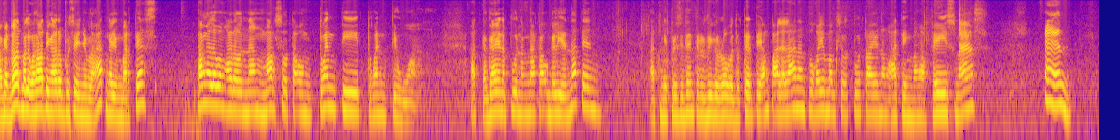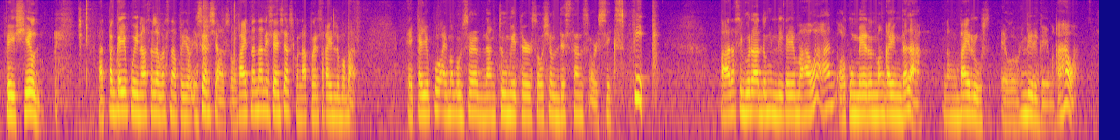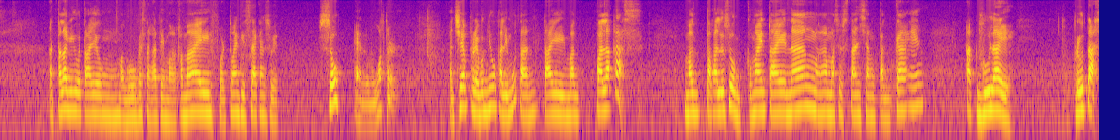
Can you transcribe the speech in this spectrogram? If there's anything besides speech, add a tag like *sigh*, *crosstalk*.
Maganda at maluwating araw po sa inyong lahat. Ngayong Martes, pangalawang araw ng Marso taong 2021. At kagaya na po ng nakaugalian natin at ni Presidente Rodrigo Roa Duterte, ang paalalahanan po kayo magsuot po tayo ng ating mga face mask and face shield. At pag kayo po ay nasa labas na po your essentials, o kahit na non-essentials, kung napwersa kayo lumabas, eh kayo po ay mag-observe ng 2 meter social distance or 6 feet para siguradong hindi kayo mahawaan o kung meron man kayong dala ng virus, eh o, hindi rin kayo makahawa. At palagi po tayong maghugas ng ating mga kamay for 20 seconds with soap and water. At syempre, huwag niyo kalimutan, tayo'y magpalakas, magpakalusog. Kumain tayo ng mga masustansyang pagkain at gulay, prutas.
